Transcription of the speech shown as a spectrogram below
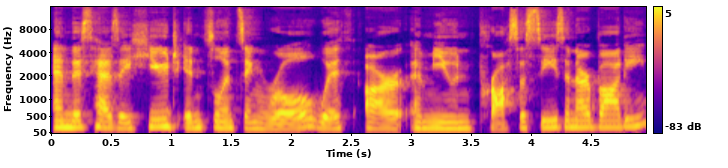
And this has a huge influencing role with our immune processes in our body.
